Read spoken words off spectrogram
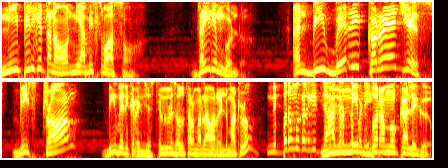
నీ పిరికితనం నీ అవిశ్వాసం. ధైర్యంగా ఉండు. And be very courageous be strong be very courageous తెలుగులో చదువుతారు మళ్ళీ రెండు మాటలు? నిబ్బరము కలిగి జాగ్రత్త నిబ్బరము కలిగు.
